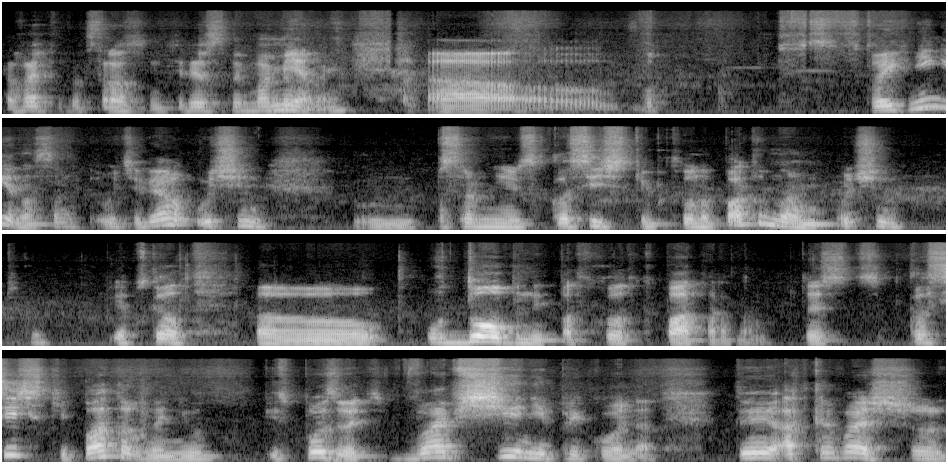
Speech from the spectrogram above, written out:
Давайте это сразу интересный момент. А, вот в твоей книге, на самом у тебя очень, по сравнению с классическим паттерном, очень я бы сказал, э, удобный подход к паттернам. То есть классические паттерны не, использовать вообще не прикольно. Ты открываешь, э,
